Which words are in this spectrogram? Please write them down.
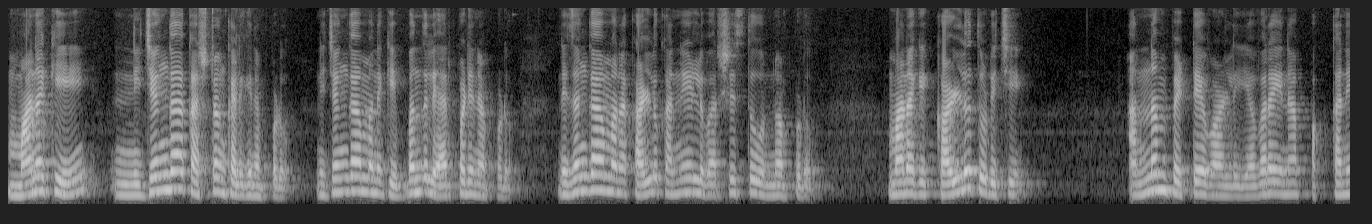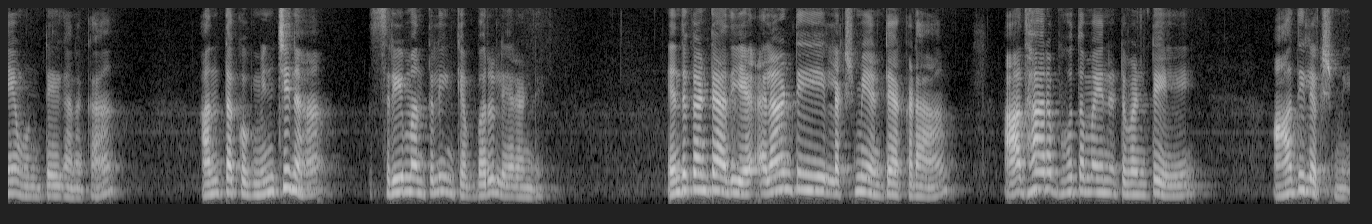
మనకి నిజంగా కష్టం కలిగినప్పుడు నిజంగా మనకి ఇబ్బందులు ఏర్పడినప్పుడు నిజంగా మన కళ్ళు కన్నీళ్ళు వర్షిస్తూ ఉన్నప్పుడు మనకి కళ్ళు తుడిచి అన్నం పెట్టేవాళ్ళు ఎవరైనా పక్కనే ఉంటే గనక అంతకు మించిన శ్రీమంతులు ఇంకెవ్వరూ లేరండి. ఎందుకంటే అది ఎలాంటి లక్ష్మి అంటే అక్కడ ఆధారభూతమైనటువంటి ఆదిలక్ష్మి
